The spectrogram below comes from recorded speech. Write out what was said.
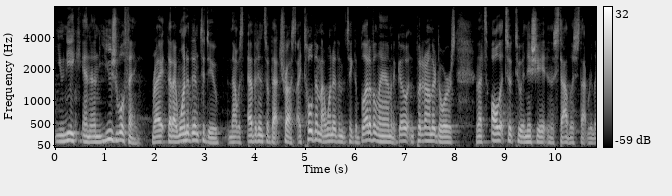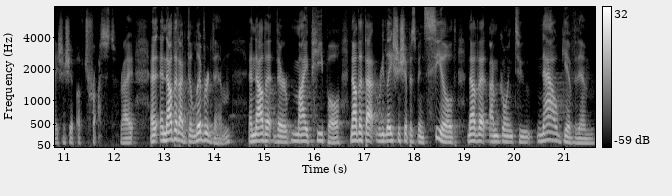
unique and unusual thing right, that I wanted them to do, and that was evidence of that trust. I told them I wanted them to take the blood of a lamb and a goat and put it on their doors, and that's all it took to initiate and establish that relationship of trust, right? And, and now that I've delivered them, and now that they're my people, now that that relationship has been sealed, now that I'm going to now give them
